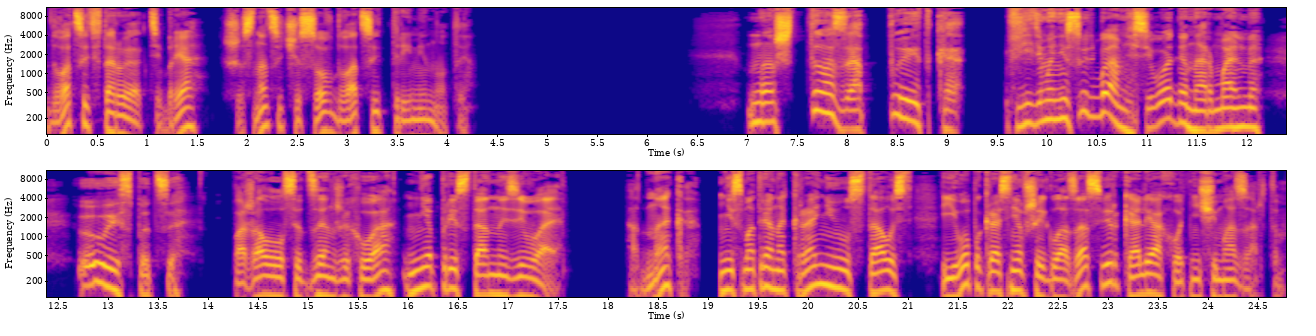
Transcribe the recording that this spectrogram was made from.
22 октября, 16 часов 23 минуты. «Ну что за пытка? Видимо, не судьба мне сегодня нормально выспаться», — пожаловался Цзэн Жихуа, непрестанно зевая. Однако, несмотря на крайнюю усталость, его покрасневшие глаза сверкали охотничьим азартом.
